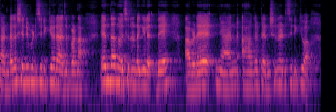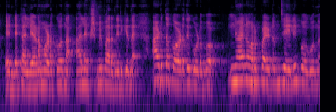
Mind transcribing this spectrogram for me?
കണ്ടകശനി പിടിച്ചിരിക്കുക രാജപ്പണ്ണ. എന്താന്ന് വെച്ചിട്ടുണ്ടെങ്കിൽ ദേ അവിടെ ഞാൻ ആകെ ടെൻഷൻ അടിച്ചിരിക്കുക എന്റെ കല്യാണം മുടക്കുമെന്ന ആ ലക്ഷ്മി പറഞ്ഞിരിക്കുന്നത് അടുത്ത കോടതി കൂടുമ്പോൾ ഞാൻ ഉറപ്പായിട്ടും ജയിലിൽ പോകുമെന്ന്.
